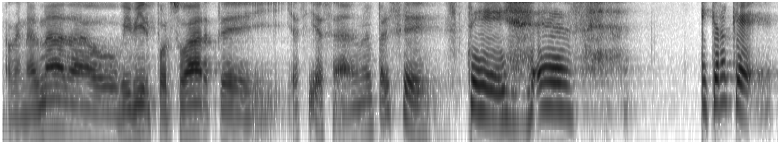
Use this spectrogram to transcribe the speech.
no ganar nada o vivir por su arte y así, o sea, me parece... Sí, es... Y creo que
